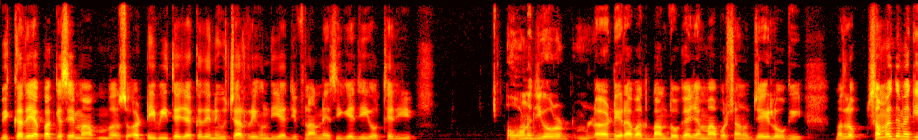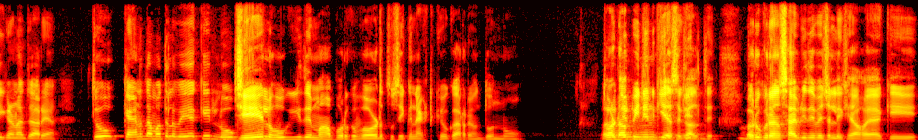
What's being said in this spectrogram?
ਵੀ ਕਦੇ ਆਪਾਂ ਕਿਸੇ ਟੀਵੀ ਤੇ ਜਾਂ ਕਦੇ ਨਿਊਜ਼ ਚੱਲ ਰਹੀ ਹੁੰਦੀ ਹੈ ਜੀ, ਫਲਾਣੇ ਸੀਗੇ ਜੀ, ਉੱਥੇ ਜੀ ਉਹ ਹੁਣ ਜੀ ਉਹ ਅ, ਡੇਰਾਵਾਦ ਬੰਦ ਹੋ ਗਿਆ ਜਾਂ ਮਹਾਂਪੁਰਸ਼ਾਂ ਨੂੰ ਜੇਲ੍ਹ ਹੋ ਗਈ ਮਤਲਬ ਸਮਝਦੇ ਮੈਂ ਕੀ ਕਹਿਣਾ ਚਾਹ ਰਿਹਾ। ਤੇ ਕਹਿਣ ਦਾ ਮਤਲਬ ਇਹ ਹੈ ਕਿ ਲੋਕ ਜੇਲ ਹੋਗੀ ਤੇ ਮਹਾਂਪੁਰਖ ਵਰਡ ਤੁਸੀਂ ਕਨੈਕਟ ਕਿਉਂ ਕਰ ਰਹੇ ਹੋ ਦੋਨੋਂ? ਤੁਹਾਡਾ ਓਪੀਨੀਅਨ ਕੀ ਹੈ ਇਸ ਗੱਲ ਤੇ? ਗੁਰੂ ਗ੍ਰੰਥ ਸਾਹਿਬ ਜੀ ਦੇ ਵਿੱਚ ਲਿਖਿਆ ਹੋਇਆ ਕਿ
